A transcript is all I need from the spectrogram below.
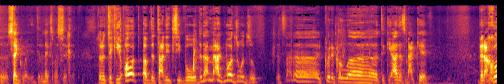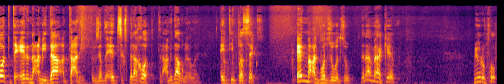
uh, segue into the next Masechet. So the Tkiot of the Tani tzibur, they're not ma'akvot zu zu. That's not a critical uh, Tki'ah, that's ma'akev. Berachot, that they add in the Amidah on Tani. For example, they add six Berachot to the Amidah we're going to learn. 18 plus 6. En ma'akvot zu zu. They're not ma'akev. Beautiful.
